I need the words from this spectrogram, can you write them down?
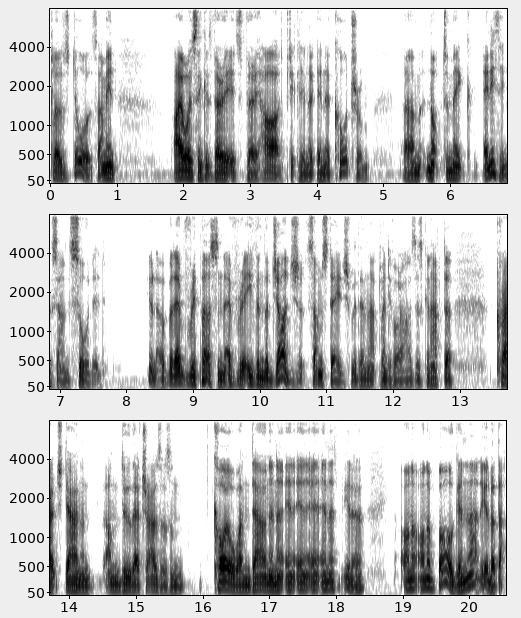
closed doors. I mean, I always think it's very it's very hard, particularly in a, in a courtroom, um, not to make anything sound sordid. You know, but every person, every even the judge, at some stage within that twenty four hours, is going to have to crouch down and undo their trousers and coil one down in a in, in, in a you know on a, on a bog, and that you know that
